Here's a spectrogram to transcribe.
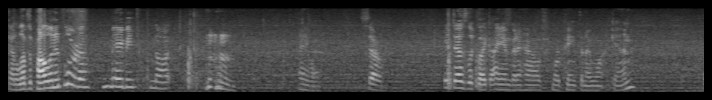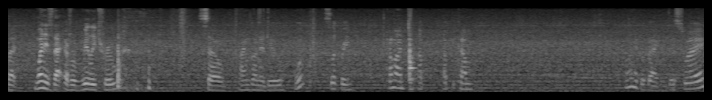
Gotta love the pollen in Florida. Maybe not. anyway, so it does look like I am going to have more paint than I want again. But when is that ever really true? so I'm going to do, whoop, slippery. Come on, up, up you come. I'm going to go back this way.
